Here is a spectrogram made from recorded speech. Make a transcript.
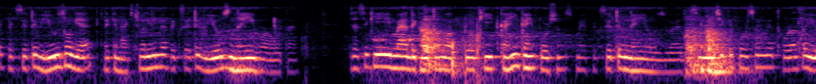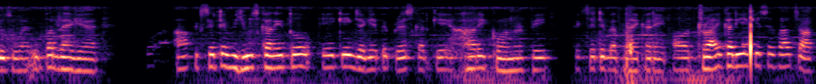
कि फिक्सेटिव यूज़ हो गया है, लेकिन एक्चुअली में फिक्सेटिव यूज़ नहीं हुआ होता है। जैसे कि मैं दिखाता हूँ आपको कि कहीं कहीं पोर्शंस में फिक्सेटिव नहीं यूज़ हुआ है। जैसे नीचे के पोर्शन में थोड़ा सा यूज़ हुआ है, ऊपर रह गया है। तो आप फिक्सेटिव यूज़ करें तो एक एक जगह पे प्रेस करके हर एक कॉर्नर पे फिक्सेटिव अप्लाई करें और ट्राई करिए कि सिर्फ़ आप चार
